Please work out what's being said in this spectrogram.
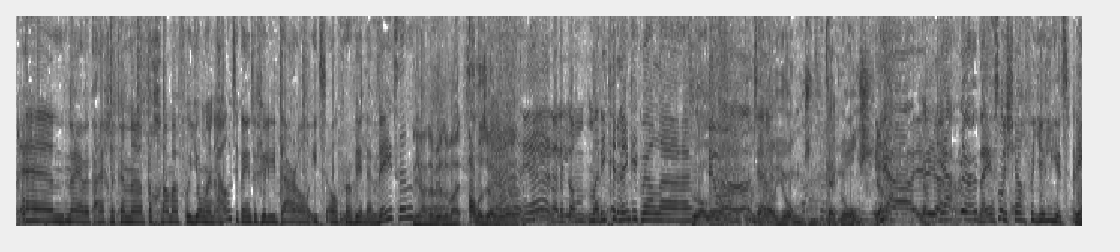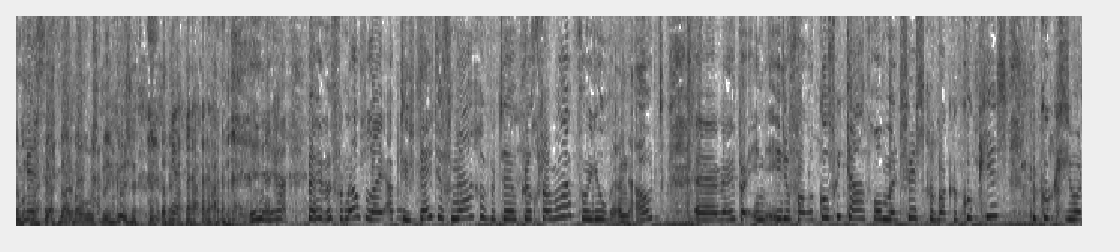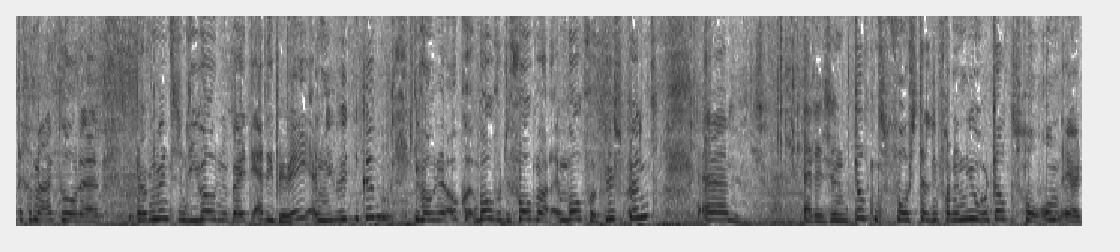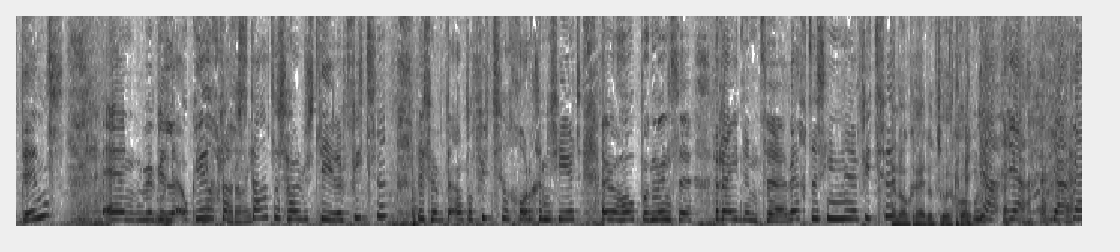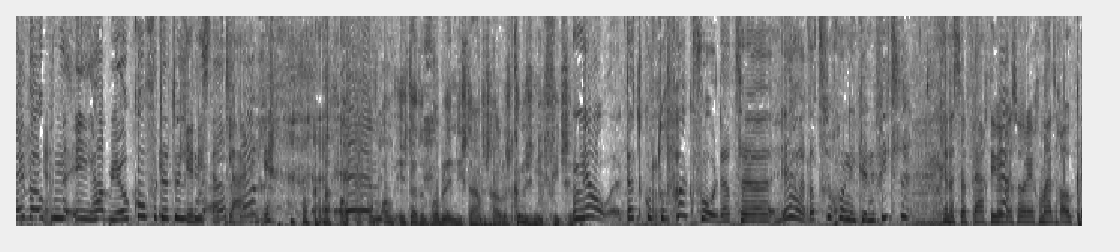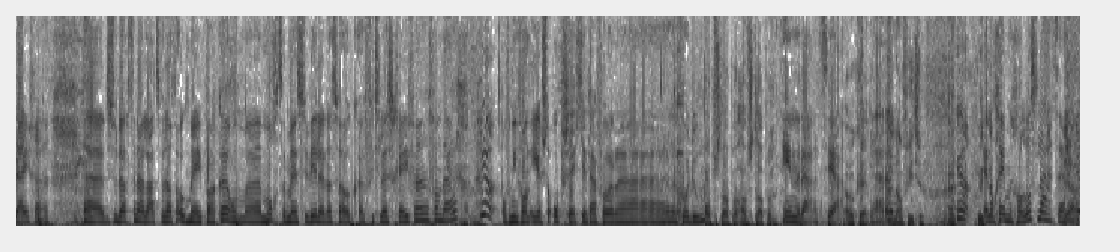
En nou ja, we hebben eigenlijk een eh, programma voor jong en oud. Ik weet niet of jullie daar al iets over willen weten. Ja, daar willen wij alles over Ja, weten. ja nou, daar kan Marieke denk ik wel eh, Vooral, veel over vooral jong, kijk naar ons. Ja, ja, ja. Nou ja, speciaal voor jullie het springkussen. Wij mogen een springkussen. Ja, we hebben van allerlei activiteiten vandaag op het eh, programma voor jong en oud. Eh, we hebben in ieder geval een koffietafel met vers gebakken koekjes. De koekjes worden gemaakt door, door mensen die wonen bij het RIBW en nu Unicum. Die wonen ook boven de VOMAR en boven Pluspunt. Ehm, Er is een dansvoorstelling van een nieuwe dansschool On Air Dance. En we willen ook heel graag statushouders leren fietsen. Dus we hebben een aantal fietsen georganiseerd. En we hopen mensen rijdend eh, weg te zien eh, fietsen. En ook rijden terugkomen. Ja, ja, ja, we hebben ook een EHBO-koffer natuurlijk Ja, in die de staat klaar. aanslag. Of, of- of is dat een probleem, die statushouders? Kunnen ze niet fietsen? Nou, dat komt toch vaak voor dat, eh, ja, dat ze gewoon niet kunnen fietsen. Ja, dat is een vraag die we best wel regelmatig ook krijgen. Eh, dus we dachten, nou laten we dat ook meepakken. Om, eh, mochten mensen willen dat we ook eh, fietsles geven vandaag. Ja. Of in ieder geval een eerste opzetje daarvoor eh, voor doen. Opstappen, afstappen. Inderdaad, ja. Oké. Ja, En dan fietsen. Ja. En op een gegeven moment gewoon loslaten. hè? Ja.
